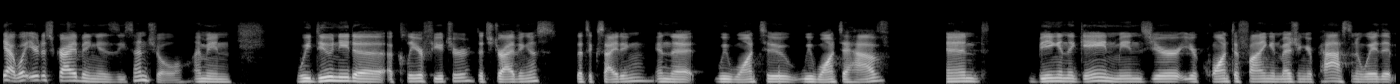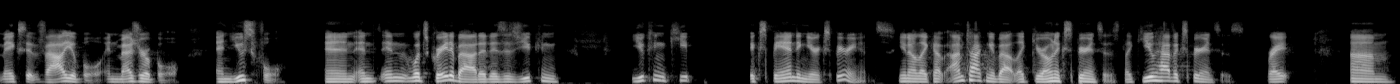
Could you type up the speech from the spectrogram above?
yeah, what you're describing is essential. I mean, we do need a, a clear future that's driving us, that's exciting, and that we want to we want to have. And being in the gain means you're you're quantifying and measuring your past in a way that makes it valuable and measurable and useful and and and what's great about it is is you can you can keep expanding your experience. You know like i'm talking about like your own experiences. Like you have experiences right? Um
